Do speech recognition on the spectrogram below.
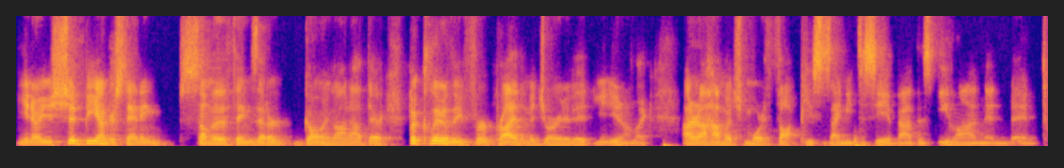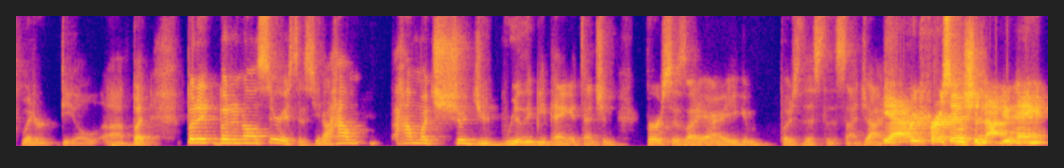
you know you should be understanding some of the things that are going on out there but clearly for probably the majority of it you, you, know like i don't know how much more thought pieces i need to see about this elon and, and twitter deal. Uh, but but it but in all seriousness you know how how much should you really be paying attention versus like all right you can push this to the side. Job the average person should not be paying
